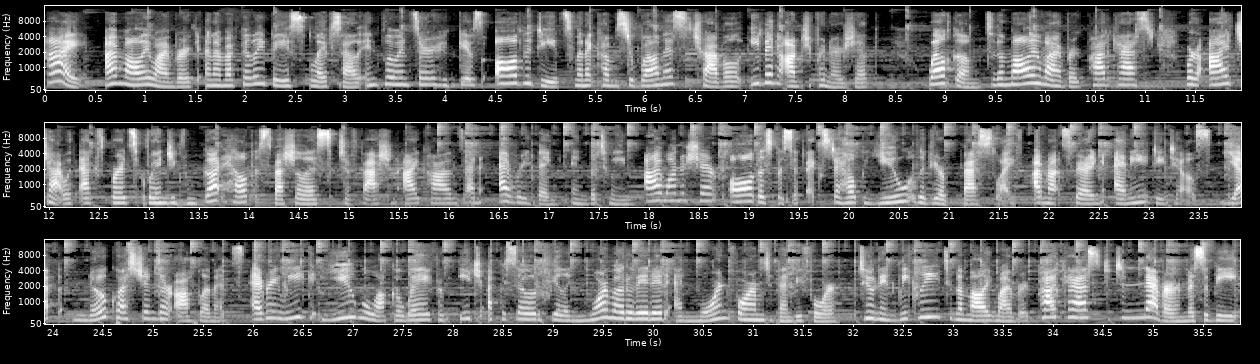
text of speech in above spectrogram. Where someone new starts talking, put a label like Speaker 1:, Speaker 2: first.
Speaker 1: Hi, I'm Molly Weinberg, and I'm a Philly based lifestyle influencer who gives all the deets when it comes to wellness, travel, even entrepreneurship. Welcome to the Molly Weinberg podcast, where I chat with experts ranging from gut health specialists to fashion icons and everything in between. I want to share all the specifics to help you live your best life. I'm not sparing any details. Yep, no questions are off limits. Every week, you will walk away from each episode feeling more motivated and more informed than before. Tune in weekly to the Molly Weinberg podcast to never miss a beat.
